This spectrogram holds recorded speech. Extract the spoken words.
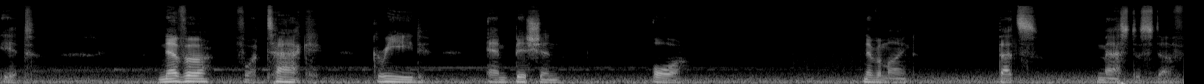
it. Never for attack, greed, ambition, or. Never mind. That's master stuff.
